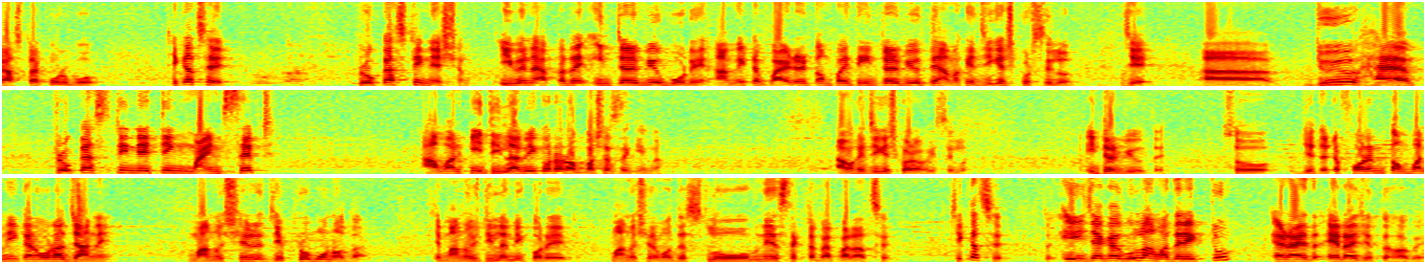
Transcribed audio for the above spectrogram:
কাজটা করব। ঠিক আছে? প্রোকাস্টিনেশন ইভেন আপনাদের ইন্টারভিউ বোর্ডে আমি একটা বাইরের কোম্পানিতে ইন্টারভিউতে আমাকে জিজ্ঞেস করছিল যে do you have procrastinating mindset আমার কি ঢিলামি করার অভ্যাস আছে কিনা? আমাকে জিজ্ঞেস করা হয়েছিল ইন্টারভিউতে সো যেহেতু একটা ফরেন কোম্পানি কারণ ওরা জানে মানুষের যে প্রবণতা, যে মানুষ ঢিলামি করে, মানুষের মধ্যে স্লোনেস একটা ব্যাপার আছে। ঠিক আছে? তো এই জায়গাগুলো আমাদের একটু এড়ায় এড়ায় যেতে হবে।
